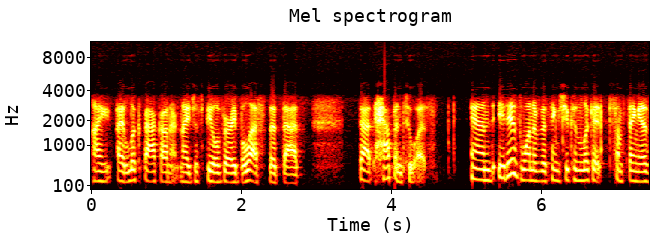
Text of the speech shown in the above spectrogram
I, I look back on it and I just feel very blessed that that that happened to us. And it is one of the things you can look at something as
